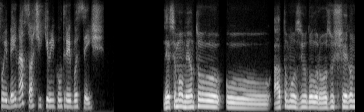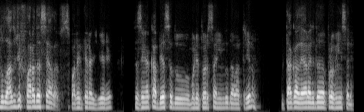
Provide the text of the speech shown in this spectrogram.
foi bem na sorte que eu encontrei vocês. Nesse momento, o Átomos e o Doloroso chegam do lado de fora da cela. Vocês podem interagir ali. Vocês veem a cabeça do monitor saindo da latrina e tá a galera ali da província ali.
